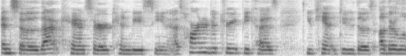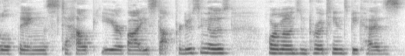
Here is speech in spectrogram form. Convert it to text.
And so that cancer can be seen as harder to treat because you can't do those other little things to help your body stop producing those hormones and proteins because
